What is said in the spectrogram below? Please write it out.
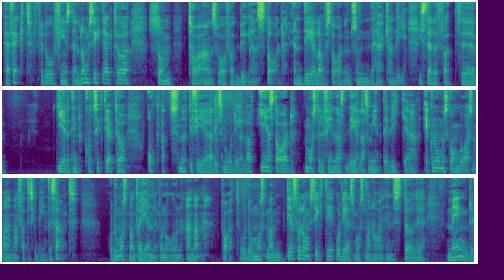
perfekt. För då finns det en långsiktig aktör som ta ansvar för att bygga en stad. En del av staden som det här kan bli. Istället för att eh, ge det till en kortsiktig aktör och att snuttifiera det i små delar. I en stad måste det finnas delar som inte är lika ekonomiskt gångbara som andra för att det ska bli intressant. Och då måste man ta igen det på någon annan part. Och då måste man dels vara långsiktig och dels måste man ha en större mängd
